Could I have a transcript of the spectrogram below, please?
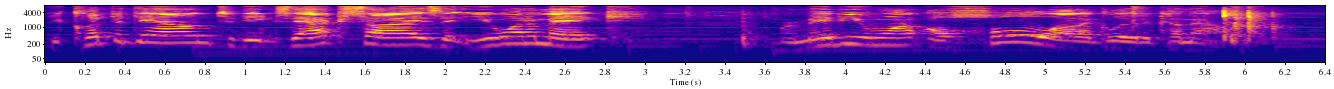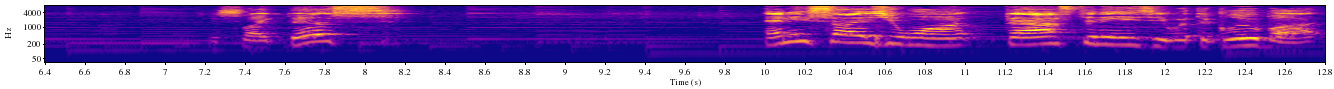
You clip it down to the exact size that you want to make, or maybe you want a whole lot of glue to come out. Just like this. Any size you want, fast and easy with the GlueBot.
